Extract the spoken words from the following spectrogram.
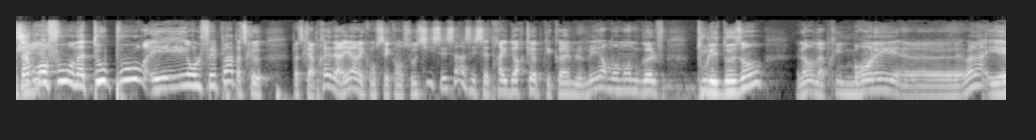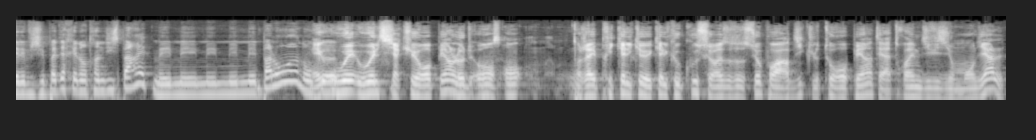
ça me rend fou. On a tout pour et, on le fait pas parce que parce qu'après derrière les conséquences aussi, c'est ça. C'est cette Ryder Cup qui est quand même le meilleur moment de golf tous les deux ans. Là, on a pris une branlée, euh, voilà. Et je vais pas dire qu'elle est en train de disparaître, mais mais mais mais, pas loin. Donc. où, est, où, est, le circuit européen? J'avais pris quelques quelques coups sur les réseaux sociaux pour avoir dit que le Tour européen était à la troisième division mondiale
